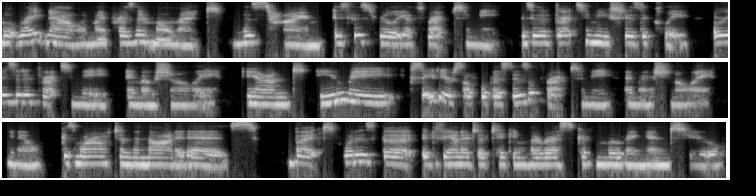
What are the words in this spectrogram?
But right now, in my present moment, in this time, is this really a threat to me? Is it a threat to me physically or is it a threat to me emotionally? And you may say to yourself, well, this is a threat to me emotionally, you know, because more often than not it is. But what is the advantage of taking the risk of moving into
